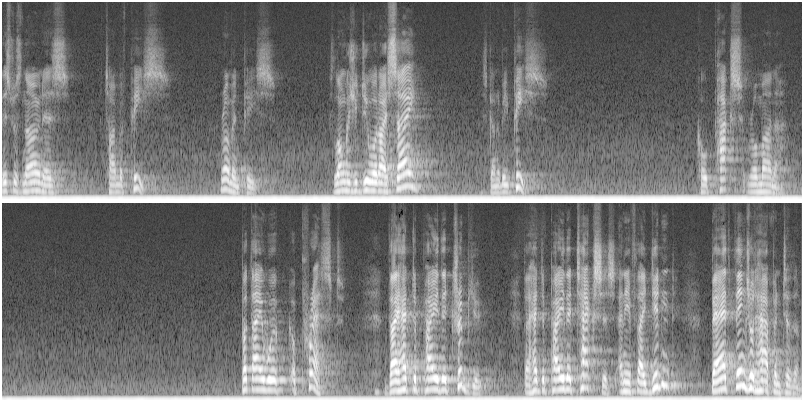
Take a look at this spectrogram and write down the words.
this was known as a time of peace, Roman peace. As long as you do what I say, it's going to be peace. Called Pax Romana. But they were oppressed. They had to pay their tribute. They had to pay their taxes. And if they didn't, bad things would happen to them.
